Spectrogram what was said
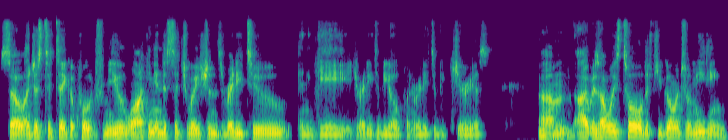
So, just to take a quote from you, walking into situations ready to engage, ready to be open, ready to be curious. Um, mm-hmm. I was always told if you go into a meeting,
